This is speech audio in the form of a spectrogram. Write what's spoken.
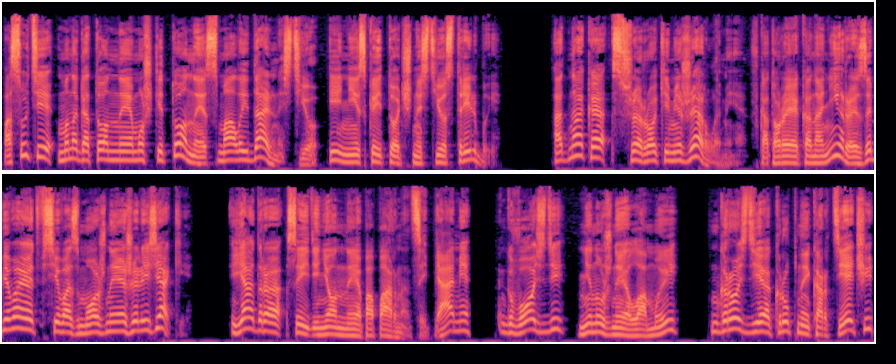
по сути, многотонные мушкетоны с малой дальностью и низкой точностью стрельбы. Однако с широкими жерлами, в которые канониры забивают всевозможные железяки. Ядра, соединенные попарно цепями, гвозди, ненужные ломы, гроздья крупной картечи,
